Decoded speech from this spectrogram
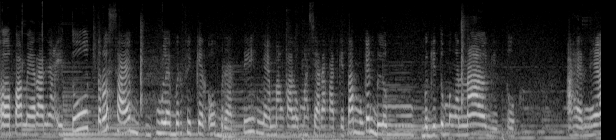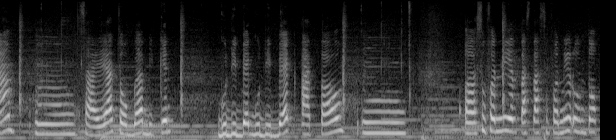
uh, pameran yang itu terus saya mulai berpikir oh berarti memang kalau masyarakat kita mungkin belum begitu mengenal gitu akhirnya hmm, saya coba bikin goodie bag goodie bag atau hmm, uh, souvenir tas-tas souvenir untuk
